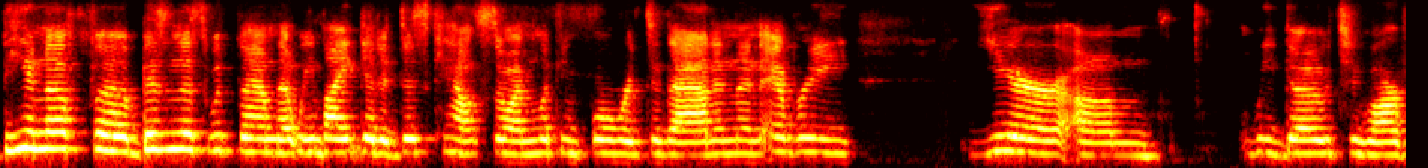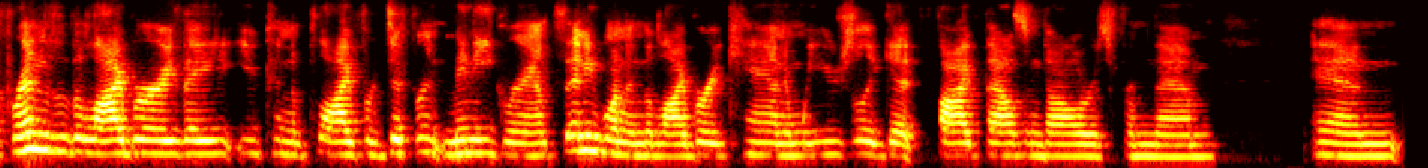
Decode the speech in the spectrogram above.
be enough uh, business with them that we might get a discount. So I'm looking forward to that. And then every year um, we go to our friends of the library. They you can apply for different mini grants. Anyone in the library can, and we usually get five thousand dollars from them. And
